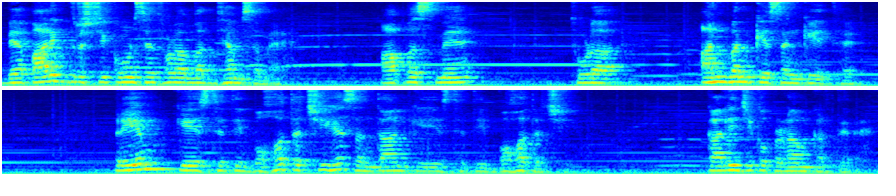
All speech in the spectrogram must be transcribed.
व्यापारिक दृष्टिकोण से थोड़ा मध्यम समय है। आपस में थोड़ा अनबन के संकेत है। प्रेम की स्थिति बहुत अच्छी है, संतान की स्थिति बहुत अच्छी है। काली जी को प्रणाम करते रहे।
